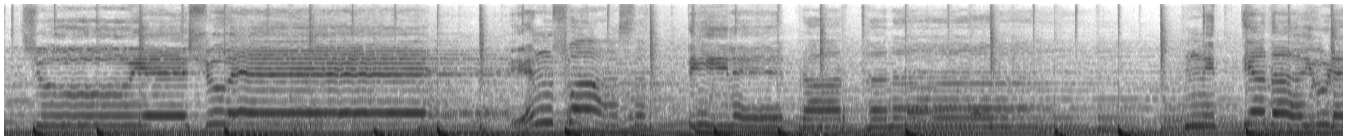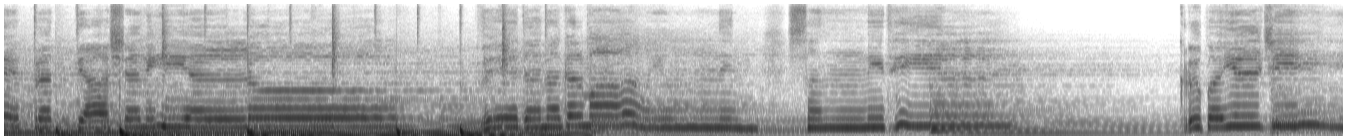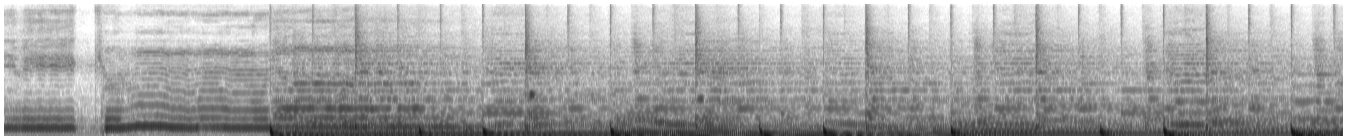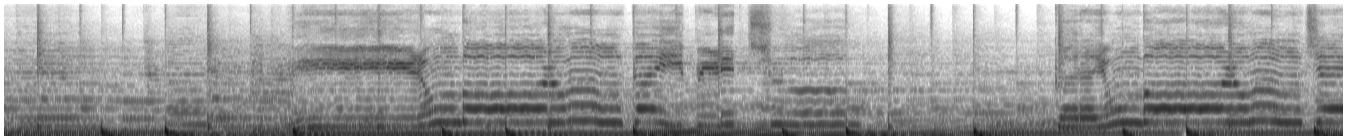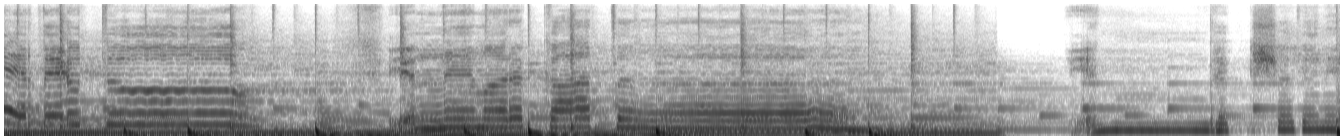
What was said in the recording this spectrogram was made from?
വഹിച്ചു യേശുവേ എൻ ശ്വാസത്തിലെ പ്രാർത്ഥന. നിത്യതയുടെ പ്രത്യാശ നീയല്ലോ. വേദനകൾ മായും നിൻ സന്നിധിയിൽ. കൃപയിൽ ജീവിക്കും എൻ രക്ഷകനെ.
